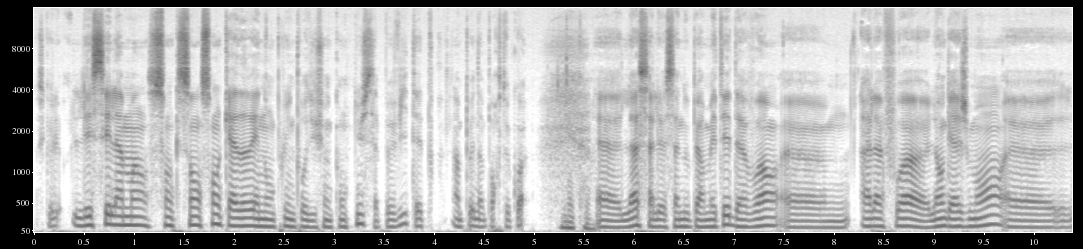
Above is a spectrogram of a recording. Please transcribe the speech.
Parce que laisser la main sans, sans, sans cadrer non plus une production de contenu, ça peut vite être un peu n'importe quoi. Euh, là, ça, ça nous permettait d'avoir euh, à la fois euh, l'engagement, euh,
